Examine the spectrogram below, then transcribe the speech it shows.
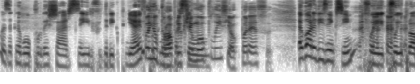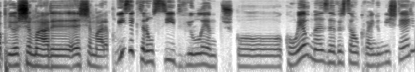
mas acabou por deixar sair Frederico Pinheiro. Foi o próprio que apareceu- chamou a polícia, ao que parece. Agora dizem que sim, que foi, que foi o próprio a chamar, a chamar a polícia, que terão sido violentos com, com ele, mas a versão que vem do Ministério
